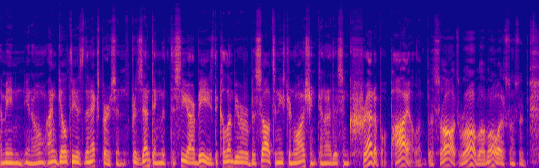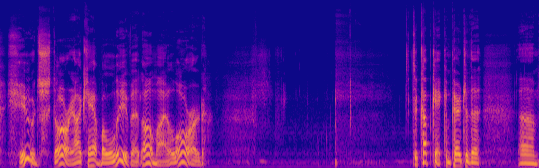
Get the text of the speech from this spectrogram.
I mean, you know, I'm guilty as the next person, presenting that the CRBs, the Columbia River basalts in eastern Washington, are this incredible pile of basalts. Blah, blah, blah. It's just a huge story. I can't believe it. Oh, my Lord. It's a cupcake compared to the um,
